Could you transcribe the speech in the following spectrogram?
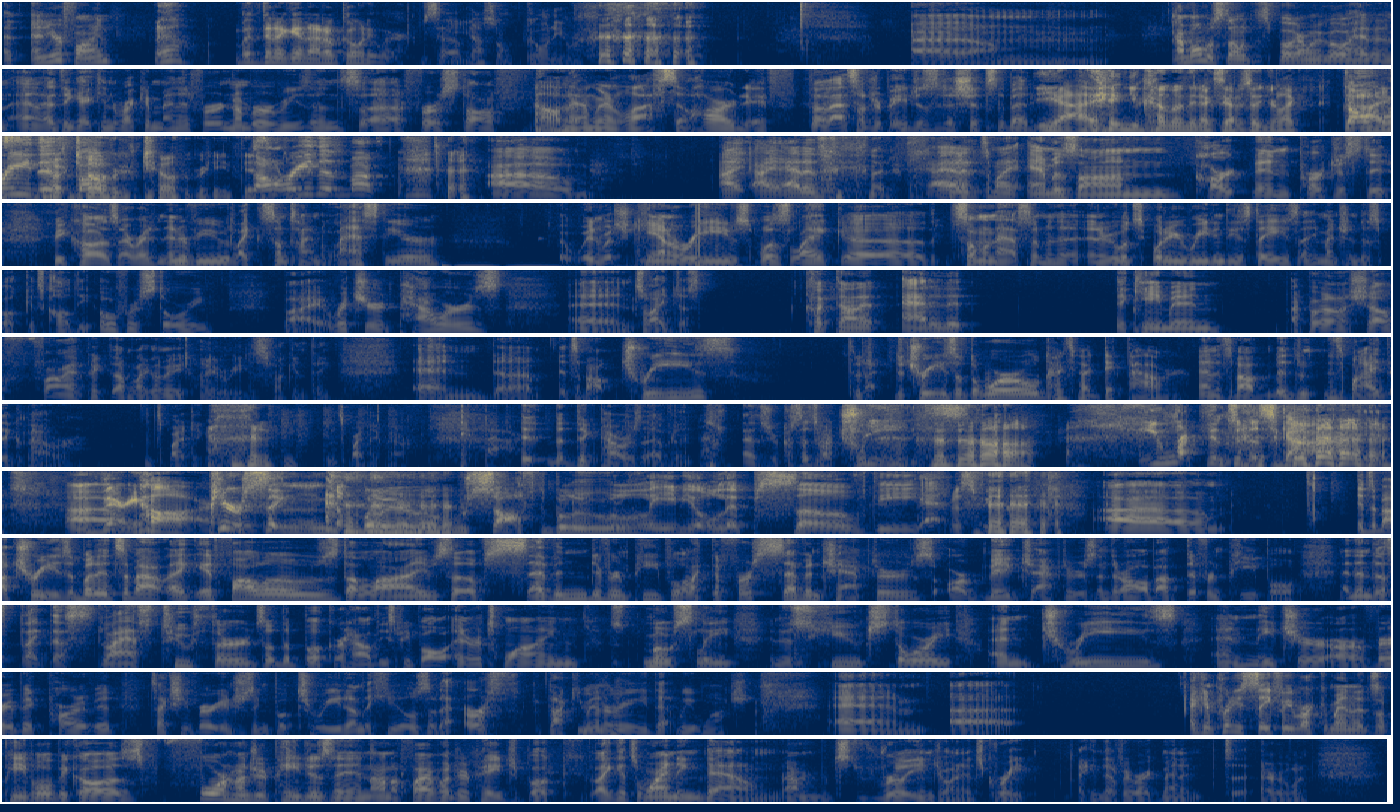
And, and you're fine. Yeah. But then again, I don't go anywhere. So You guys don't go anywhere. um, I'm almost done with this book. I'm going to go ahead and, and I think I can recommend it for a number of reasons. Uh, first off, Oh man, I'm gonna laugh so hard if the last hundred pages just shits the bed. yeah, and you come on the next episode and you're like, Don't "Guys, read this don't, book." Don't, don't read this. Don't book." read this book. um, I, I added I added it to my Amazon cart and purchased it because I read an interview like sometime last year in which Keanu Reeves was like uh, someone asked him in the interview, What's, "What are you reading these days?" And he mentioned this book. It's called The Overstory by Richard Powers, and so I just clicked on it, added it. It came in. I put it on a shelf. Finally, I picked it up. I'm like, let me let me read this fucking thing. And uh, it's about trees, the, the trees of the world, It's about Dick Power. and it's about it's, it's by Dick Power. It's by Dick. it's by Dick Power. Dick Power. It, the Dick Power is evident as you, because it's about trees erect into the sky, Very hard. piercing the blue, soft blue labial lips of the atmosphere. um, it's about trees, but it's about like it follows the lives of seven different people. Like the first seven chapters are big chapters, and they're all about different people. And then the like the last two thirds of the book are how these people all intertwine, mostly in this huge story. And trees and nature are a very big part of it. It's actually a very interesting book to read on the heels of that Earth documentary that we watched. And uh, I can pretty safely recommend it to people because 400 pages in on a 500 page book, like it's winding down. I'm just really enjoying it. It's great. I can definitely recommend it to everyone.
